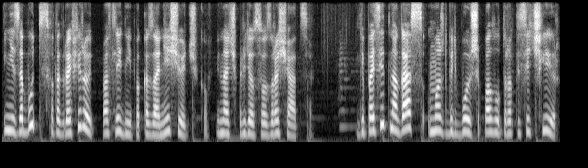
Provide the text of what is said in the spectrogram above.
И не забудьте сфотографировать последние показания счетчиков, иначе придется возвращаться. Депозит на газ может быть больше полутора тысяч лир,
